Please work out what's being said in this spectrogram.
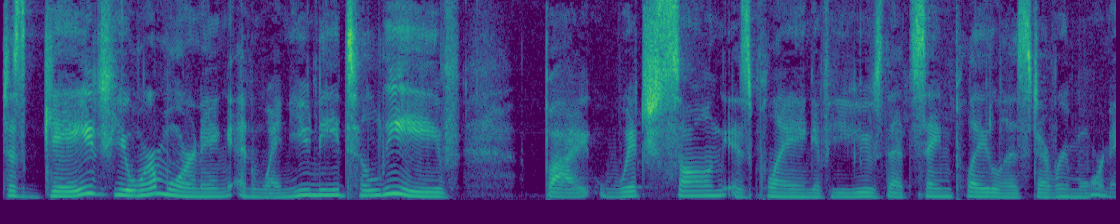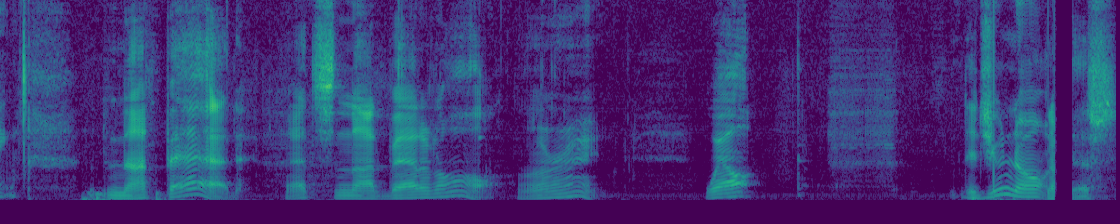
just gauge your morning and when you need to leave by which song is playing if you use that same playlist every morning Not bad. That's not bad at all. All right. Well, did you know this?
